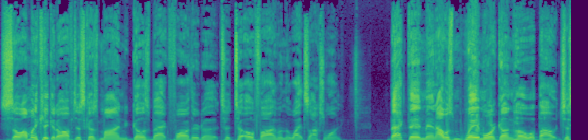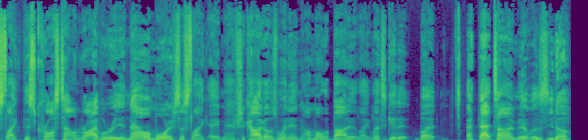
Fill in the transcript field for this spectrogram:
So I'm gonna kick it off just because mine goes back farther to, to to 05 when the White Sox won. Back then, man, I was way more gung ho about just like this crosstown rivalry, and now I'm more. It's just like, hey, man, if Chicago's winning, I'm all about it. Like, let's get it. But at that time, it was you know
